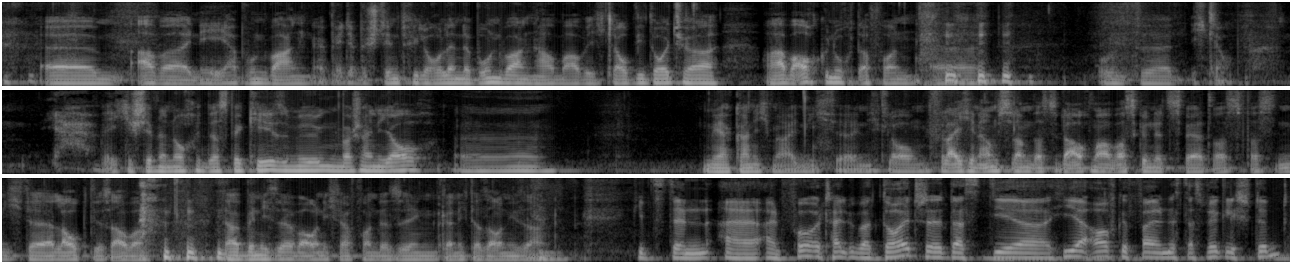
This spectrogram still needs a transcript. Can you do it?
ähm, aber nee, ja, Wohnwagen, äh, werde bestimmt viele Holländer Wohnwagen haben, aber ich glaube, die Deutsche haben auch genug davon. Äh, und äh, ich glaube, ja, welche stimmen noch, dass wir Käse mögen, wahrscheinlich auch. Äh, mehr kann ich mir eigentlich äh, nicht glauben. Vielleicht in Amsterdam, dass du da auch mal was genützt wird, was, was nicht äh, erlaubt ist, aber da bin ich selber auch nicht davon, deswegen kann ich das auch nicht sagen. Gibt es denn äh, ein Vorurteil über Deutsche, das dir hier aufgefallen ist, das wirklich stimmt?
